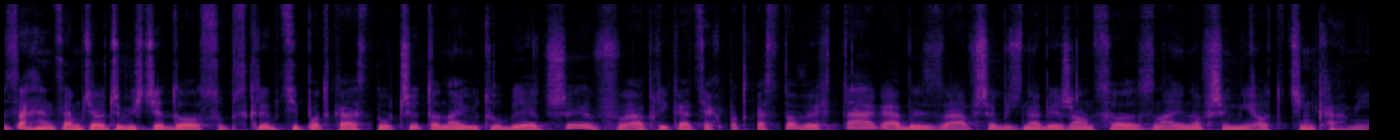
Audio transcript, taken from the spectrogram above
Zachęcam Cię oczywiście do subskrypcji podcastu, czy to na YouTubie, czy w aplikacjach podcastowych, tak aby zawsze być na bieżąco z najnowszymi odcinkami.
